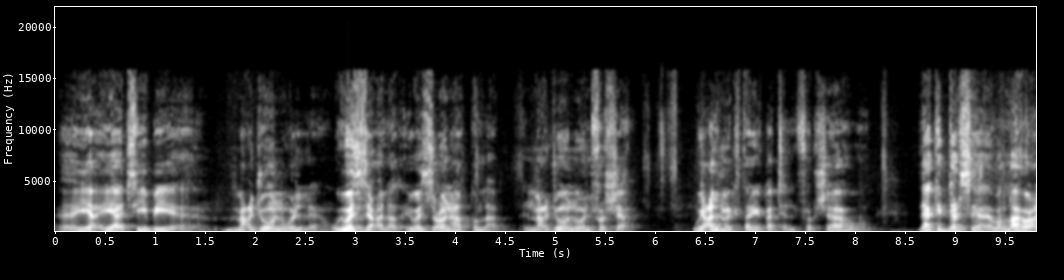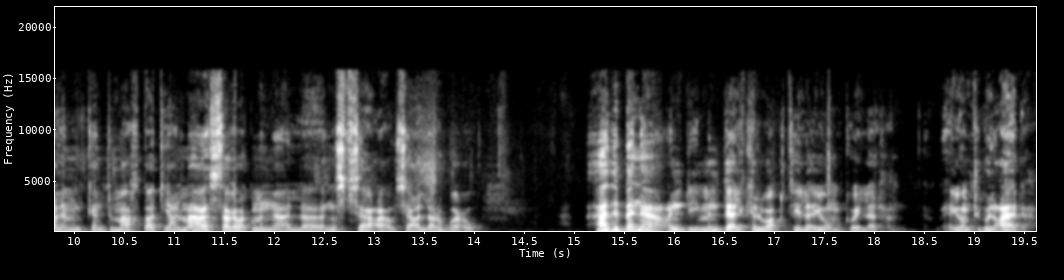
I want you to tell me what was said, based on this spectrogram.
آه، يأتي بمعجون ويوزع على يوزعون على الطلاب المعجون والفرشاة ويعلمك طريقة الفرشاة. ذاك الدرس والله أعلم إن كنت ما أخطأت يعني ما استغرق منا إلا نصف ساعة أو ساعة إلا ربع. هذا بنى عندي من ذلك الوقت إلى يومك ولله الحمد يوم تقول عادة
